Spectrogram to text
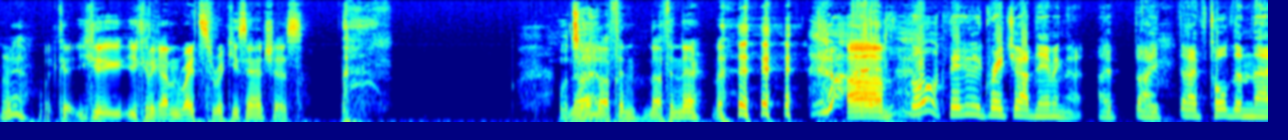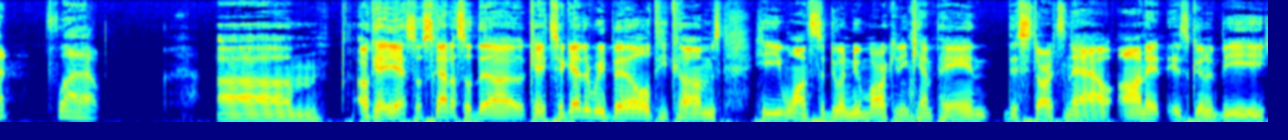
Yeah, we could, you could you could have gotten rights to Ricky Sanchez. What's no, that? nothing, nothing there. I- um, look, they did a great job naming that. I, I I've told them that flat out. Um. Okay. Yeah. So Scott. So the okay. Together we build. He comes. He wants to do a new marketing campaign. This starts now. On it is going to be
